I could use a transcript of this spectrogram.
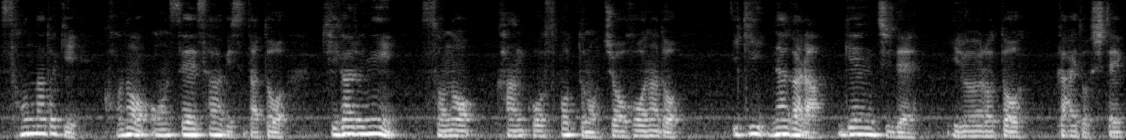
そんな時この音声サービスだと気軽にその観光スポットの情報など行きながら現地でいろいろとガイドして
